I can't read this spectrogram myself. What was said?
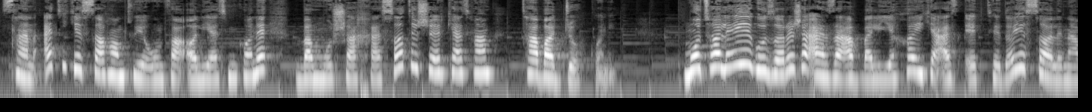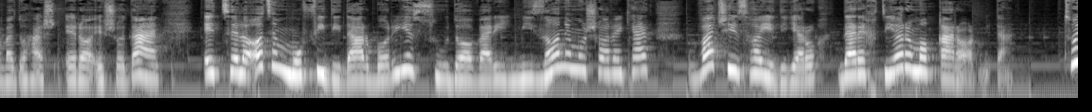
صنعتی که سهام توی اون فعالیت می‌کنه و مشخصات شرکت هم توجه کنیم. مطالعه گزارش ارز اولیه هایی که از ابتدای سال 98 ارائه شدن اطلاعات مفیدی درباره سوداوری، میزان مشارکت و چیزهای دیگر رو در اختیار ما قرار میدن. توی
